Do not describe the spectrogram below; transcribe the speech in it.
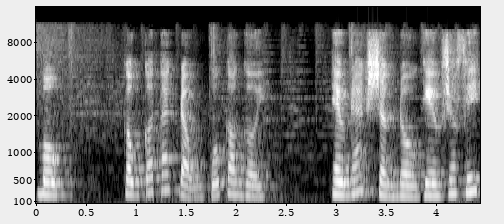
1. Không có tác động của con người theo National Geographic,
